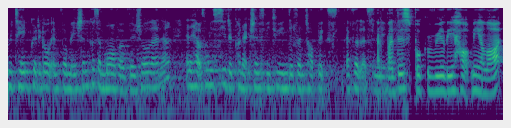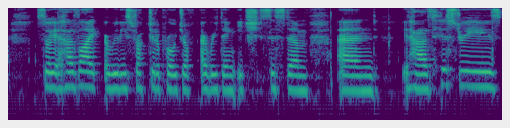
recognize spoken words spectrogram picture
retain critical information because I'm more of a visual learner, and it helps me see the connections between different topics effortlessly. But this book really helped me a lot. So it has like a really structured approach of everything, each system, and it has histories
